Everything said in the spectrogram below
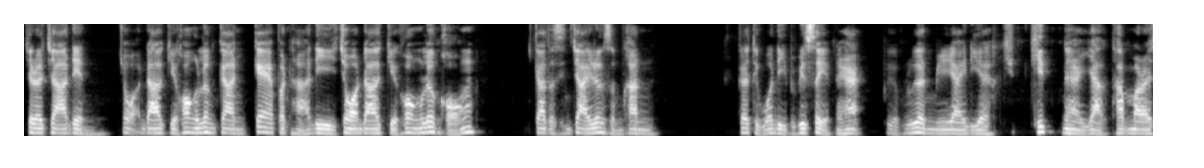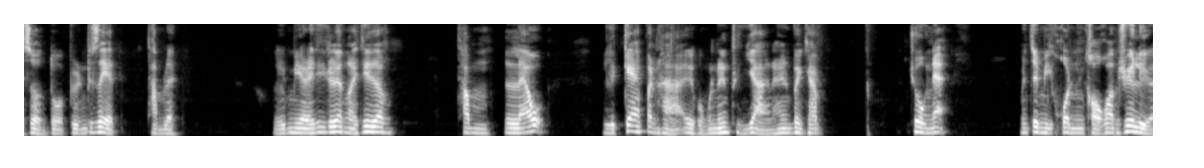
เจรจาเด่นจังหวะดาวเกี่ยวข้องกับเรื่องการแก้ปัญหาดีจังหวะดาวเกี่ยวข้องเรื่องของการตัดสินใจเรื่องสำคัญ ก็ถือว่าดีเป็นพิเศษนะฮะเผื่อเพื่อนมีไอเดียคิดนะอยากทำอะไรส่วนตัวเป็นพิเศษทำเลย หรือมีอะไรที่เรื่องอะไรที่ต้องทำแล้ว หรือแก้ปัญหาเออผมนึกถึงอย่างนะฮะเพื่อนครับช่วงเนี้ย มันจะมีคนขอความช่วยเหลือ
